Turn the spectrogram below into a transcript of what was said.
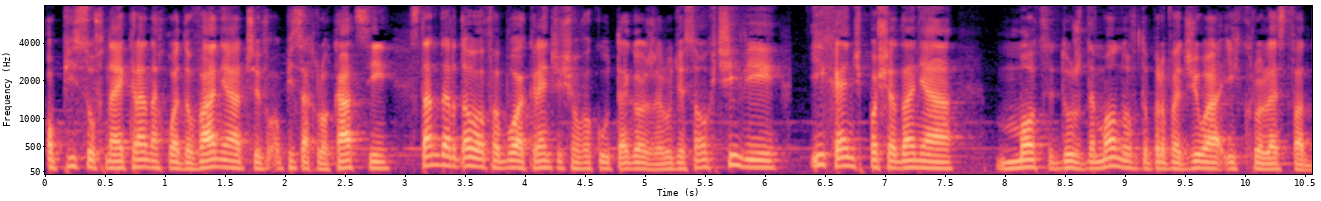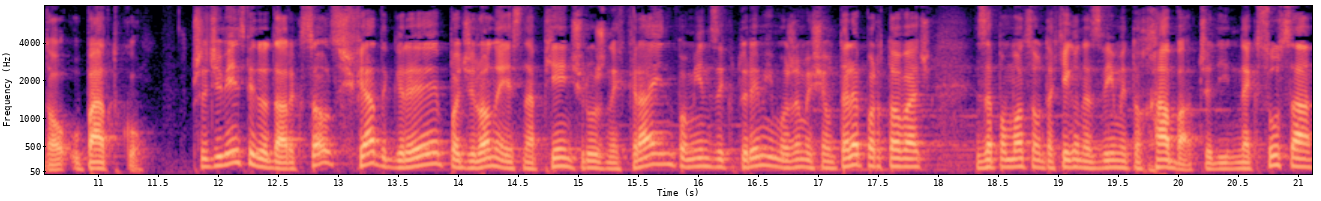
opisów na ekranach ładowania czy w opisach lokacji. Standardowo fabuła kręci się wokół tego, że ludzie są chciwi i chęć posiadania mocy dusz demonów doprowadziła ich królestwa do upadku. W przeciwieństwie do Dark Souls, świat gry podzielony jest na pięć różnych krain, pomiędzy którymi możemy się teleportować za pomocą takiego, nazwijmy to, huba, czyli Nexusa,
